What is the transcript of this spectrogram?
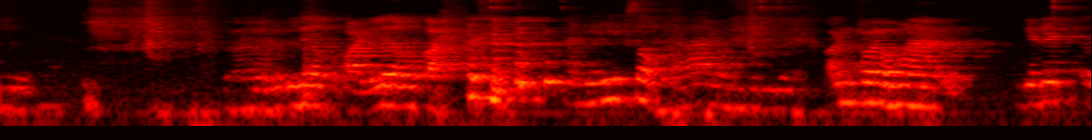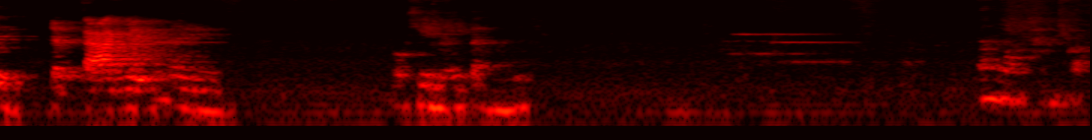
เนี่ยเลือกก่อนเลือกก่อนอันนี้รีบส่งแต่ว่าอารมณ์ดีอยู่คอนเฟิร์มมาจะได้เออจัดการเลยเออโอเคไหมแบบนี้ต้องลองทำก่อน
